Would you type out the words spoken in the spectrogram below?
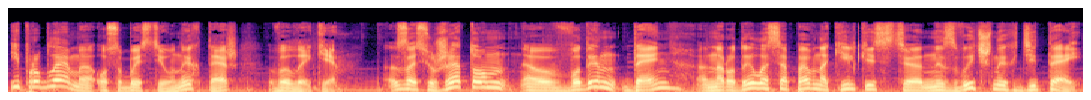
і проблеми особисті у них теж великі. За сюжетом е, в один день народилася певна кількість незвичних дітей.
